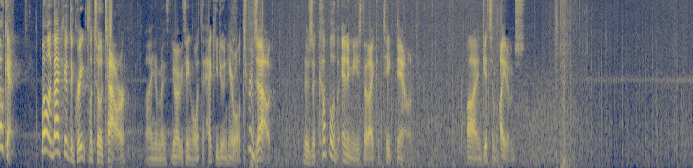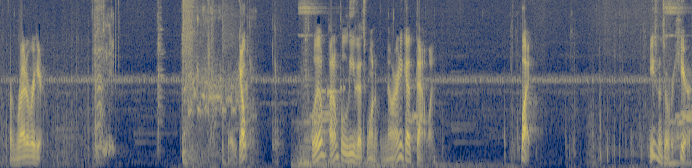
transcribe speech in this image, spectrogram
Okay. Well, I'm back here at the Great Plateau Tower. Uh, you, might, you might be thinking, what the heck are you doing here? Well, it turns out there's a couple of enemies that I can take down uh, and get some items from right over here. There we go. Well, I don't believe that's one of them. No, I already got that one. But, these ones over here.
